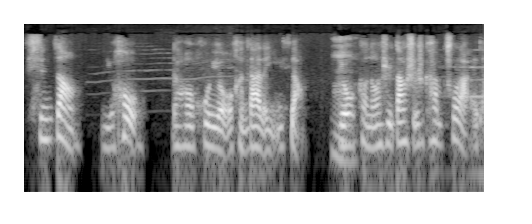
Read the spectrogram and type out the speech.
心脏以后，然后会有很大的影响，有嗯可能是当时是看不出来的。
